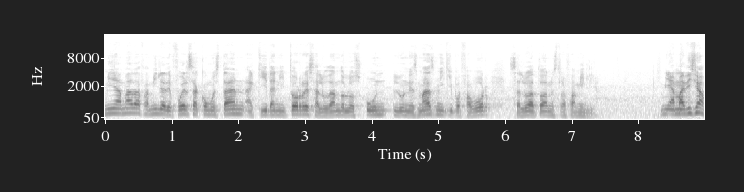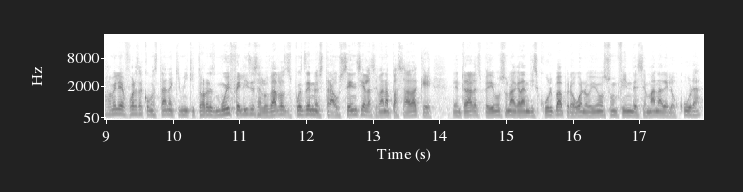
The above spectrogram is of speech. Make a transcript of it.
Mi amada familia de fuerza, ¿cómo están? Aquí Dani Torres saludándolos un lunes más. Miki, por favor, saluda a toda nuestra familia. Mi amadísima familia de fuerza, ¿cómo están? Aquí Miki Torres, muy feliz de saludarlos después de nuestra ausencia la semana pasada, que de entrada les pedimos una gran disculpa, pero bueno, vivimos un fin de semana de locura,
